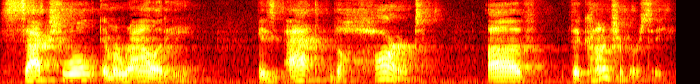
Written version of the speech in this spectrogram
sexual immorality is at the heart of the controversy.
